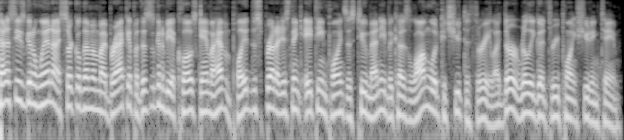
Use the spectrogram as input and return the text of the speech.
Tennessee's going to win. I circled them in my bracket, but this is going to be a close game. I haven't played the spread. I just think 18 points is too many because Longwood could shoot the three. Like, they're a really good three point shooting team.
